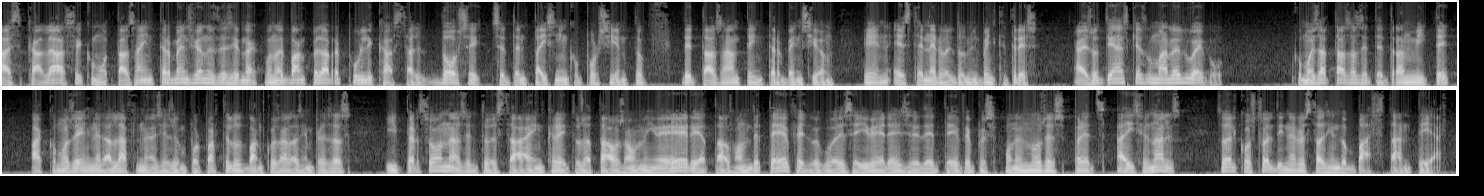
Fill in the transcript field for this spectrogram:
a escalarse como tasa de intervención, es decir, con el Banco de la República hasta el 12,75% de tasa de intervención en este enero del 2023. A eso tienes que sumarle luego cómo esa tasa se te transmite a cómo se genera la financiación por parte de los bancos a las empresas y personas, entonces está en créditos atados a un IBR, atados a un DTF, luego de ese IBR, ese DTF, pues se ponen unos spreads adicionales. Entonces el costo del dinero está siendo bastante alto.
